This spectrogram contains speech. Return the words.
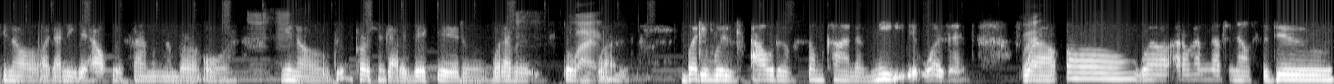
you know, like I needed help with a family member, or, mm-hmm. you know, the person got evicted, or whatever the story was. But it was out of some kind of need. It wasn't, well, oh, well, I don't have nothing else to do,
